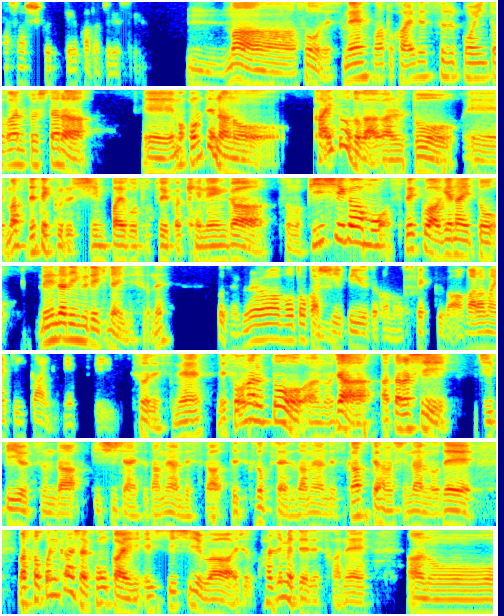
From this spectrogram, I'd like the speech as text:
まさしくっていう形ですね。うん、まあ、そうですね。あと解説するポイントがあるとしたら、えーまあ、この点のあの、解像度が上がると、えーまず出てくる心配事というか懸念が、その PC 側もスペックを上げないとレンダリングできないんですよね。そうですね。ブレワボとかうん CPU とかのスペックが上がらないといかんよねっていう。そうですね。で、そうなると、あの、じゃあ、新しい GPU 積んだ PC じゃないとダメなんですか？デスクトップじゃないとダメなんですか？っていう話になるので、まあ、そこに関しては今回 HTC は初めてですかね、あの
